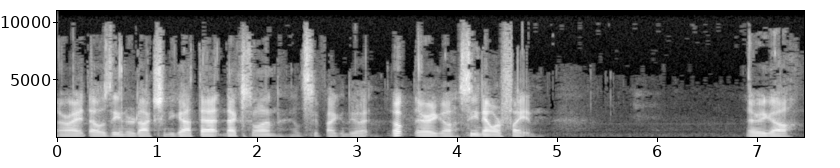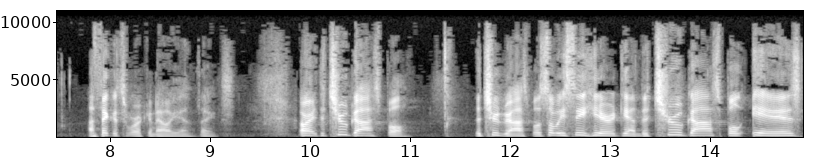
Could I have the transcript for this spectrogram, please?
All right, that was the introduction. You got that. Next one. Let's see if I can do it. Oh, there you go. See, now we're fighting. There you go. I think it's working now, Ian. Thanks. All right, the true gospel. The true gospel. So we see here again, the true gospel is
